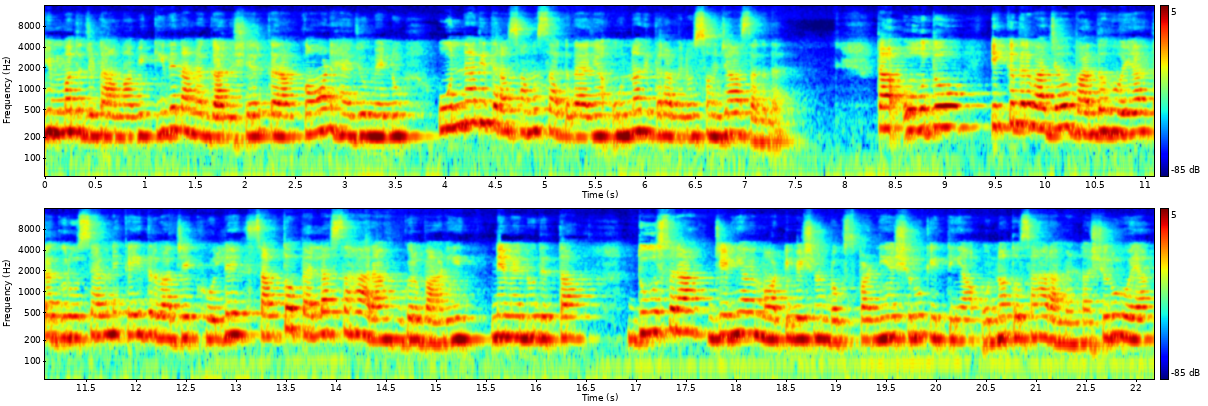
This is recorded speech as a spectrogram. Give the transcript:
ਹਿੰਮਤ ਜਟਾਵਾਂ ਵੀ ਕਿਹਦੇ ਨਾਲ ਮੈਂ ਗੱਲ ਸ਼ੇਅਰ ਕਰਾਂ, ਕੌਣ ਹੈ ਜੋ ਮੈਨੂੰ ਉਹਨਾਂ ਦੀ ਤਰ੍ਹਾਂ ਸਮਝ ਸਕਦਾ ਹੈ ਜਾਂ ਉਹਨਾਂ ਦੀ ਤਰ੍ਹਾਂ ਮੈਨੂੰ ਸਮਝਾ ਸਕਦਾ ਹੈ। ਤਾਂ ਉਦੋਂ ਇੱਕ ਦਰਵਾਜ਼ਾ ਉਹ ਬੰਦ ਹੋਇਆ ਤਾਂ ਗੁਰੂ ਸਾਹਿਬ ਨੇ ਕਈ ਦਰਵਾਜ਼ੇ ਖੋਲੇ ਸਭ ਤੋਂ ਪਹਿਲਾ ਸਹਾਰਾ ਗੁਰਬਾਣੀ ਨੇ ਮੈਨੂੰ ਦਿੱਤਾ। ਦੂਸਰਾ, ਜਿਹੜੀਆਂ ਮੈਂ ਮੋਟੀਵੇਸ਼ਨਲ ਬੁੱਕਸ ਪੜ੍ਹਨੀਆਂ ਸ਼ੁਰੂ ਕੀਤੀਆਂ, ਉਹਨਾਂ ਤੋਂ ਸਹਾਰਾ ਮਿਲਣਾ ਸ਼ੁਰੂ ਹੋਇਆ।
